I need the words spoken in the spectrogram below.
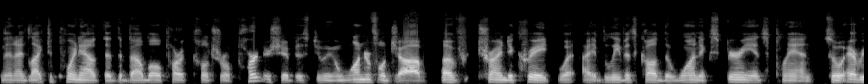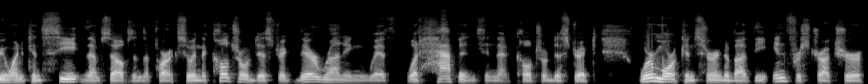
then I'd like to point out that the Balboa Park Cultural Partnership is doing a wonderful job of trying to create what I believe it's called the One Experience Plan so everyone can see themselves in the park. So in the cultural district, they're running with what happens in that cultural district. We're more concerned about the infrastructure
